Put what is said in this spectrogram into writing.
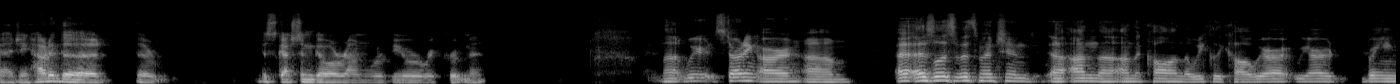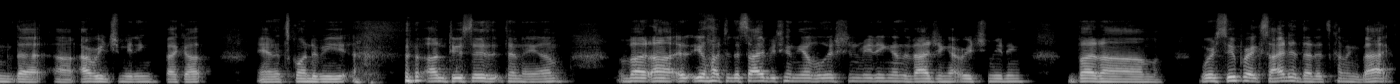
badging. How did the, the discussion go around reviewer recruitment? Uh, we're starting our, um, as Elizabeth mentioned, uh, on the, on the call, on the weekly call, we are, we are bringing the, uh, outreach meeting back up. And it's going to be on Tuesdays at ten AM. But, uh, it- you'll have to decide between the evolution meeting and the badging outreach meeting. But, um, we're super excited that it's coming back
